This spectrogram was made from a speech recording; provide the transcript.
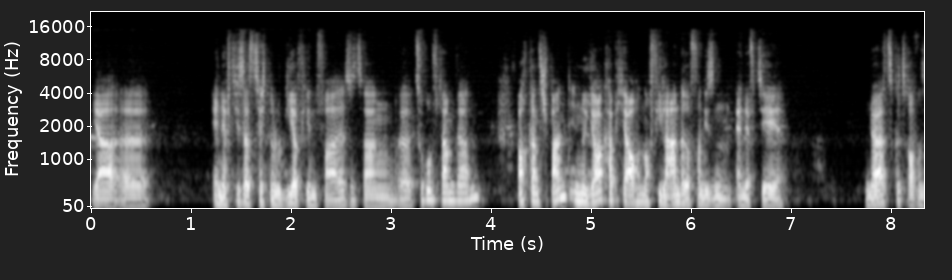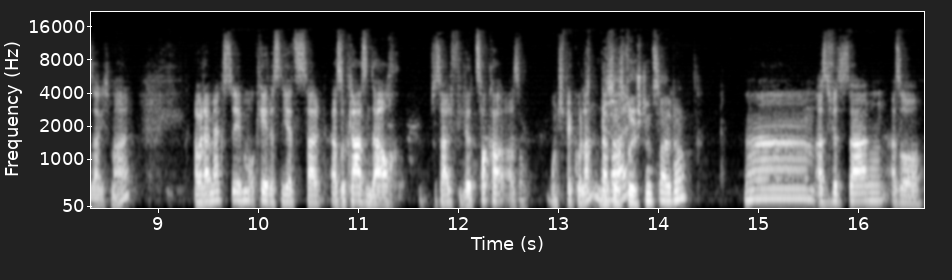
ja, äh, NFTs als Technologie auf jeden Fall sozusagen äh, Zukunft haben werden. Auch ganz spannend. In New York habe ich ja auch noch viele andere von diesen NFT-Nerds getroffen, sage ich mal. Aber da merkst du eben, okay, das sind jetzt halt, also klar sind da auch total viele Zocker also, und Spekulanten Wie ist das dabei. Durchschnittsalter? Ähm, also ich würde sagen, also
